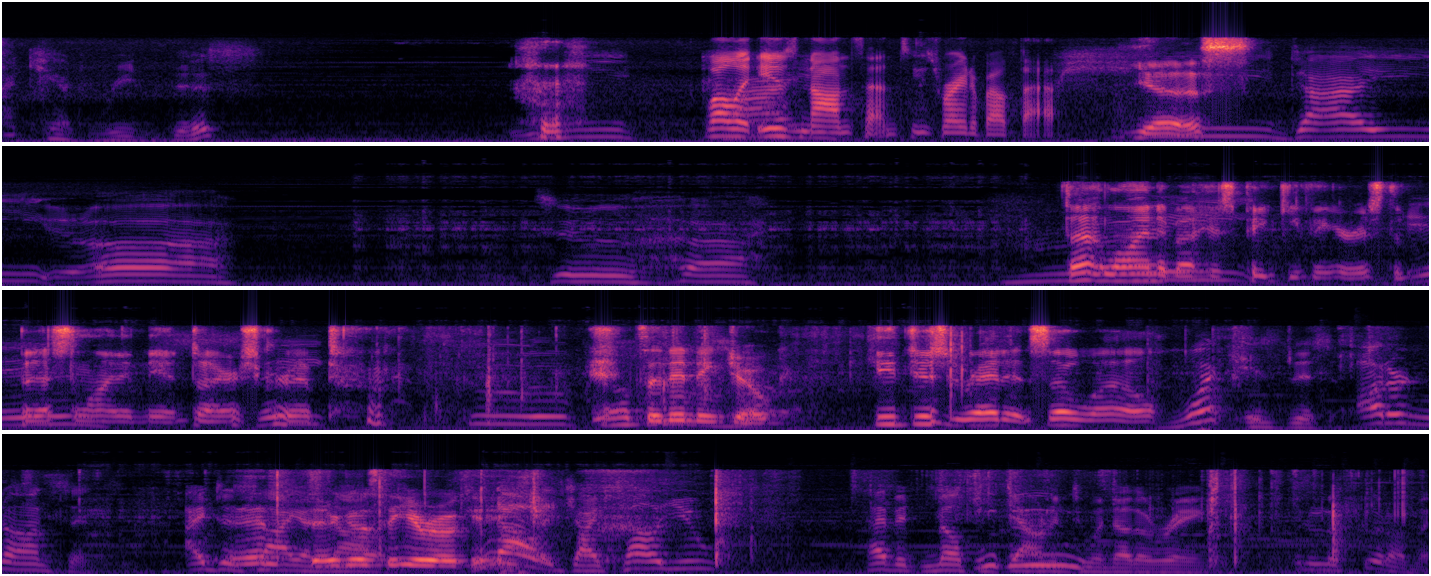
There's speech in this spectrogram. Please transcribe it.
I can't read this. Ye Well, it is nonsense. He's right about that. Yes. ye dai, uh, to, uh, That line about his pinky finger is the best line in the entire script. Well, it's an ending joke. he just read it so well. What is this utter nonsense? I And desire there goes the hero king. knowledge, I tell you. Have it melted down into another ring. It'll look good on my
